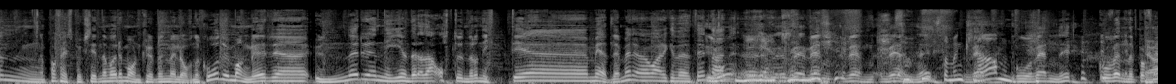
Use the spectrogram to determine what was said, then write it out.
mm, på Facebook-sidene våre, Morgenklubben med Loven og Co. Du mangler uh, under 900, det er 890 medlemmer, hva er det ikke det det Jo, heter? Nei, det- venn, venn, venn, venner. Som en klan. Venn- Gode venner. Gode venner på Ja,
